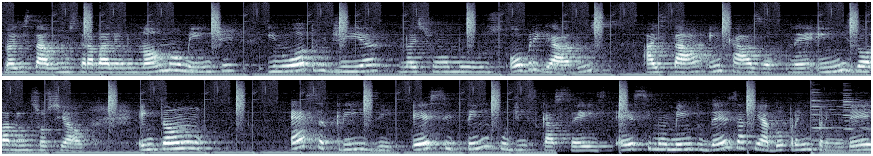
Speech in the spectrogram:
nós estávamos trabalhando normalmente e no outro dia nós fomos obrigados a estar em casa, né, em isolamento social. Então, essa crise, esse tempo de escassez, esse momento desafiador para empreender,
